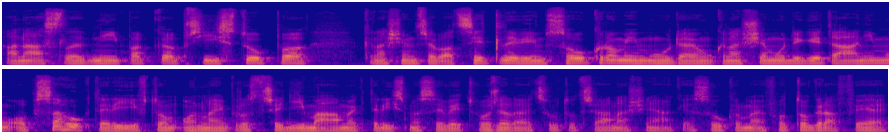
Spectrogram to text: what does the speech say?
a následný pak přístup k našim třeba citlivým soukromým údajům, k našemu digitálnímu obsahu, který v tom online prostředí máme, který jsme si vytvořili, ať jsou to třeba naše nějaké soukromé fotografie,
